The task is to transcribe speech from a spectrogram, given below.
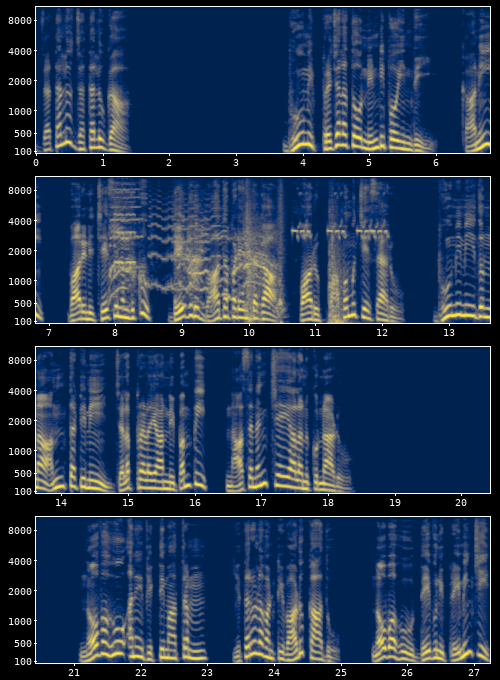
జతలు జతలుగా. భూమి ప్రజలతో నిండిపోయింది. కాని వారిని చేసినందుకు దేవుడు బాధపడేంతగా వారు పాపము చేశారు. భూమి మీదున్న అంతటినీ జలప్రళయాన్ని పంపి నాశనం చేయాలనుకున్నాడు. నోవహు అనే వ్యక్తి మాత్రం ఇతరుల వంటివాడు కాదు. నోవహు దేవుని ప్రేమించి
